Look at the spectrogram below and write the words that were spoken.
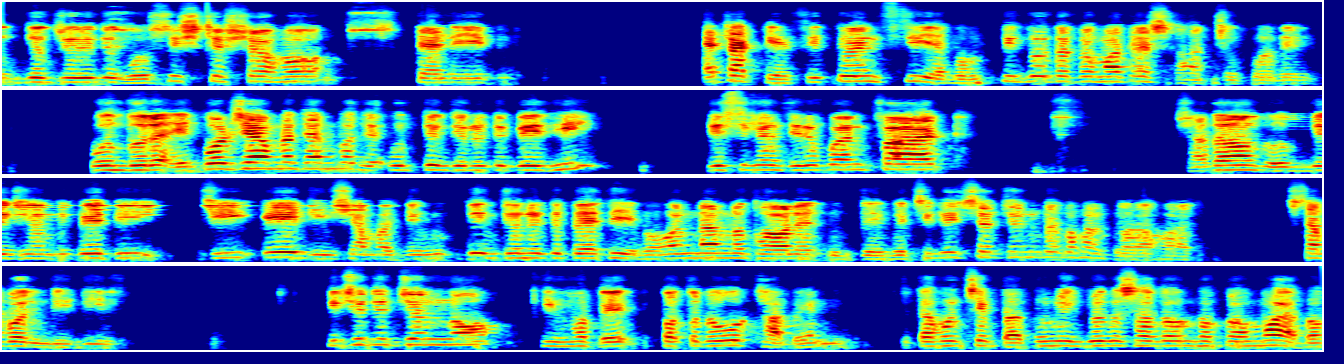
উদ্বেগ জড়িত বৈশিষ্ট্য সহ প্যানিক অ্যাটাকে ফ্রিকোয়েন্সি এবং তীব্রতা কমাতে সাহায্য করে। বন্ধুরা এই পর্যায়ে আমরা জানব যে উদ্বেগজনিত বেধি ডিসিপ্লিন জিরো পয়েন্ট ফাইভ সাধারণত উদ্বেগজনিত ব্যাধি জিএডি সামাজিক উদ্বেগজনিত ব্যাধি এবং অন্যান্য ধরনের উদ্বেগের চিকিৎসার জন্য ব্যবহার করা হয়। শ্রাবণ বিধি কিছুদিনের জন্য কীভাবে, কতটুকু খাবেন, এটা হচ্ছে প্রাথমিক ডোজে সাধারণত কম এবং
